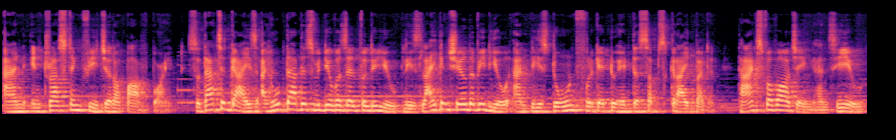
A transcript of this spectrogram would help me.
and interesting feature of PowerPoint. So that's it guys. I hope that this video was helpful to you. Please like and share the video and please don't forget to hit the subscribe button. Thanks for watching and see you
